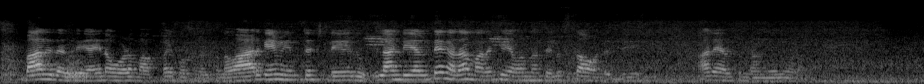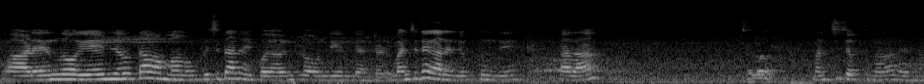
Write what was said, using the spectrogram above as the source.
బాగాలేదండి అయినా కూడా మా అబ్బాయి కోసం వెళ్తున్నా. వాడికి ఏమి ఇంట్రెస్ట్ లేదు. ఇలాంటివి వెళ్తే కదా మనకి ఏమన్నా తెలుస్తూ ఉంటుంది అని వెళ్తున్నాను నేను కూడా. వాడేందో ఏం చెబుతావమ్మా నువ్వు పిచ్చిదాని అయిపోయావు ఇంట్లో ఉండి ఉండి అంటాడు. మంచిదే కదా నేను చెప్తుంది కదా? మంచి చెప్తున్నానా లేదా?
